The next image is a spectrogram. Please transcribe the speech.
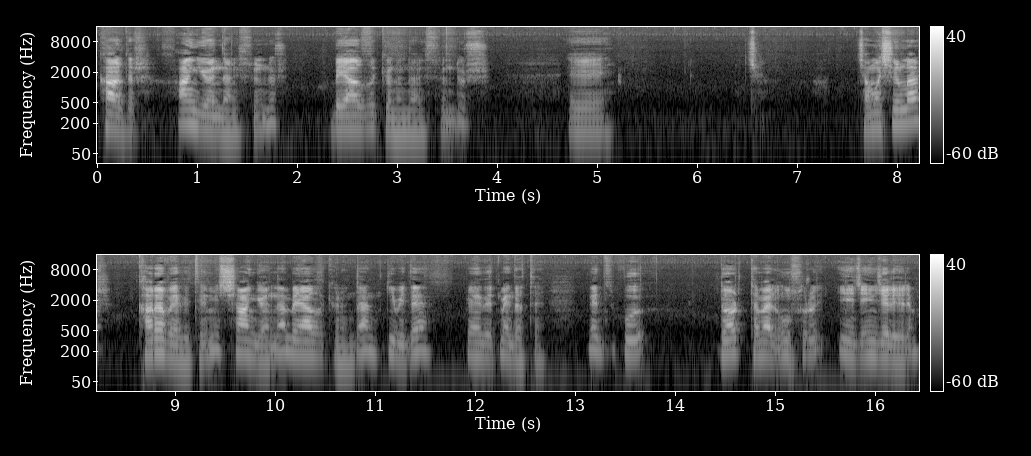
kardır. Hangi yönden üstündür? Beyazlık yönünden üstündür. Ee, çamaşırlar kara benzetilmiş. Hangi yönden? Beyazlık yönünden gibi de benzetme edatı. Nedir? Bu dört temel unsuru iyice inceleyelim.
